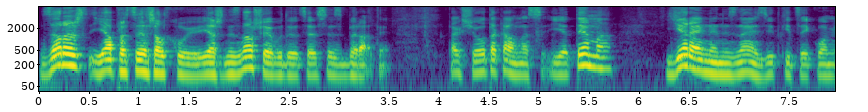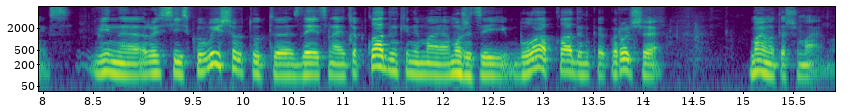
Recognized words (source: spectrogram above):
Зараз я про це жалкую. Я ж не знав, що я буду це все збирати. Так що, отака у нас є тема. Я реально не знаю, звідки цей комікс. Він е, російською вийшов, тут, е, здається, навіть обкладинки немає, а може це і була обкладинка. Коротше, маємо те, що маємо.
